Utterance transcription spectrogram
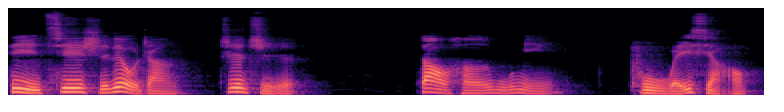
第七十六章知止。道恒无名，朴为小，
